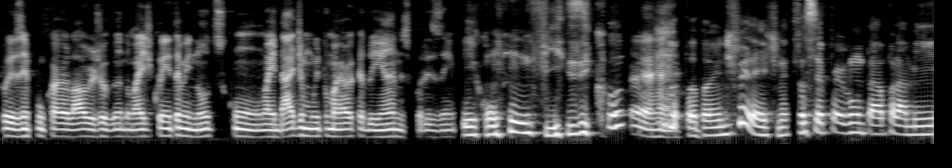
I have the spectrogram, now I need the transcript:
por exemplo, o Kyle Lowry jogando mais de 40 minutos com uma idade muito maior que a do Yannis, por exemplo. E com um físico É. totalmente diferente, né? Se você perguntar pra mim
